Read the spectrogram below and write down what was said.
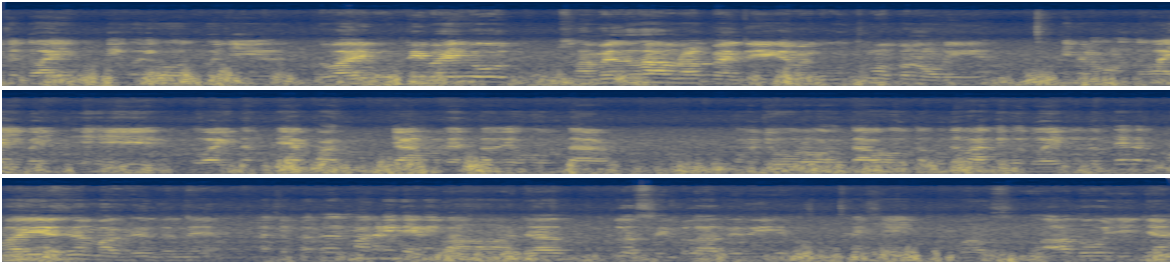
ਵਿੱਚ ਦਵਾਈ ਬੂਟੀ ਕੋਈ ਹੋਰ ਕੋਈ ਚੀਜ਼? ਦਵਾਈ ਬੂਟੀ ਬਾਈ ਉਹ ਸਮੇਂ ਦੇ ਹਿਸਾਬ ਨਾਲ ਪੈਂਦੀ ਹੈ ਕਿਵੇਂ ਕਬੂਤਰ ਨੂੰ ਆਪਾਂ ਲਾਉਣੀ ਹੈ। ਨਿਕਲ ਹੁਣ ਦਵਾਈ ਬਾਈ ਇਹ ਦਵਾਈ ਦਿੰਦੇ ਆਪਾਂ ਜਾਨਵਰ ਅੰਦਰ ਦੇ ਹੁੰਦਾ ਕਮਜ਼ੋਰ ਹੁੰਦਾ ਹੁੰਦਾ ਉਹਦੇ ਬਾਅਦ ਕੋਈ ਦਵਾਈ ਨਹੀਂ ਦਿੰਦੇ ਫਿਰ? ਬਾਈ ਅਸੀਂ ਮਗਰੇ ਦਿੰਦੇ ਆ। ਅੱਛਾ ਪਤਾ ਮੱਖਣੀ ਦੇਣੀ ਹਾਂ ਜਾਂ ਲੱਸੀ ਪਿਲਾ ਦੇਦੀ ਹੈ। ਅੱਛਾ ਜੀ। ਬਸ ਆਹ ਦੋ ਚੀਜ਼ਾਂ।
